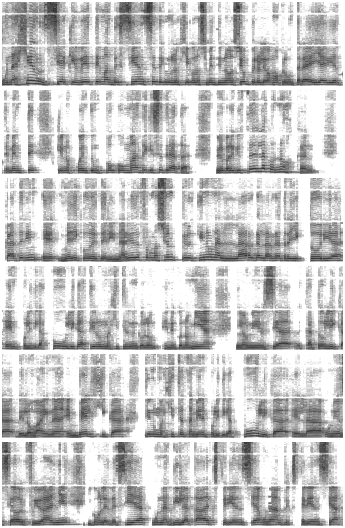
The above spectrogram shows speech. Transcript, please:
una agencia que ve temas de ciencia, tecnología, conocimiento e innovación, pero le vamos a preguntar a ella, evidentemente, que nos cuente un poco más de qué se trata. Pero para que ustedes la conozcan, Catherine es médico veterinario de formación, pero tiene una larga, larga trayectoria en políticas públicas, tiene un magíster en, economía en la Universidad Católica de Lovaina en Bélgica, tiene un magíster también en políticas públicas en la Universidad Adolfo Ibáñez y, como les decía, una dilatada experiencia, una amplia experiencia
